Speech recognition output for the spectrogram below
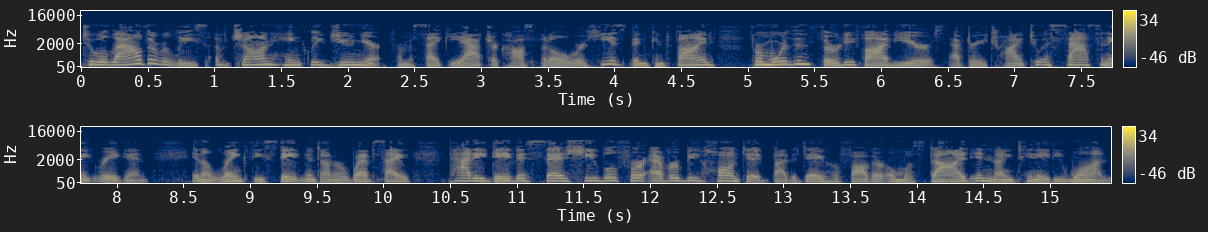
to allow the release of John Hinckley Jr. from a psychiatric hospital where he has been confined for more than 35 years after he tried to assassinate Reagan. In a lengthy statement on her website, Patti Davis says she will forever be haunted by the day her father almost died in 1981.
